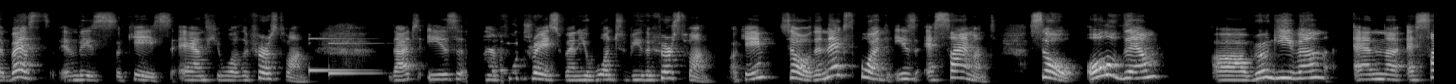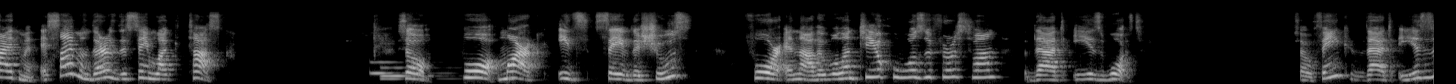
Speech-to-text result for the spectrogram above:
the best in this case, and he was the first one. That is the foot race when you want to be the first one okay? So the next point is assignment. So all of them uh, were given an assignment. Assignment there is the same like task. So for mark it's save the shoes. For another volunteer who was the first one that is what so think that is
